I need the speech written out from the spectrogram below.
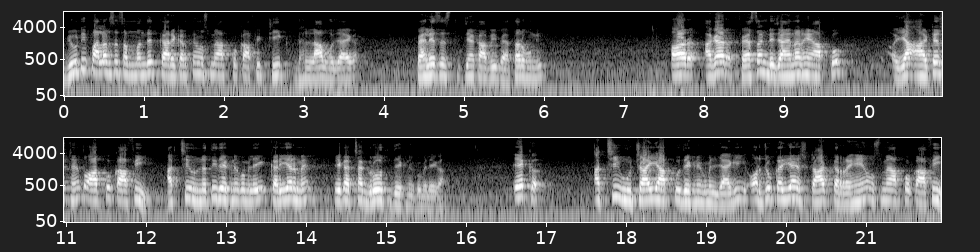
ब्यूटी पार्लर से संबंधित कार्य करते हैं, उसमें आपको काफ़ी ठीक धन लाभ हो जाएगा। पहले से स्थितियाँ काफ़ी बेहतर होंगी। और अगर फ़ैशन डिज़ाइनर हैं आपको, या आर्टिस्ट हैं तो आपको काफ़ी अच्छी उन्नति देखने को मिलेगी। करियर में एक अच्छा ग्रोथ देखने को मिलेगा। एक अच्छी ऊंचाई आपको देखने को मिल जाएगी और जो करियर स्टार्ट कर रहे हैं, उसमें आपको काफ़ी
